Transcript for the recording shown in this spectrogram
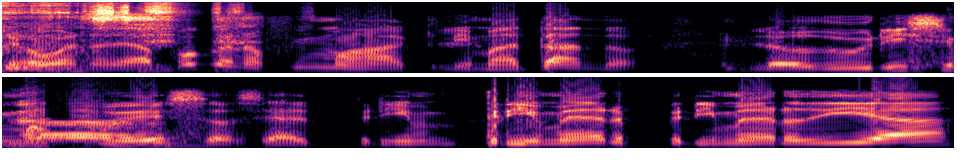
pero bueno, de a poco nos fuimos aclimatando. Lo durísimo fue eso, o sea, el prim- primer, primer día,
